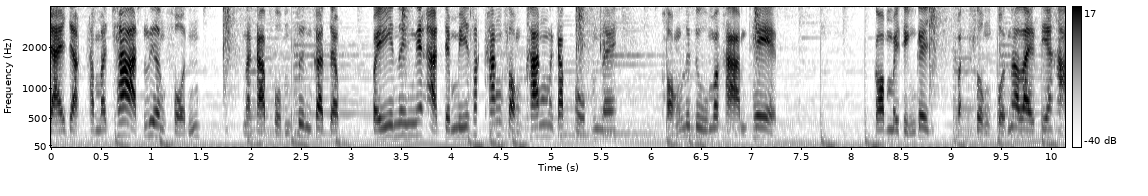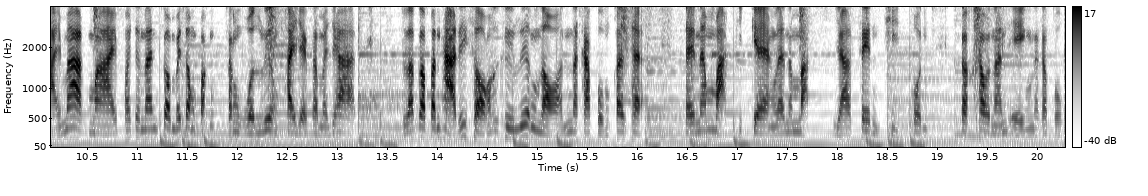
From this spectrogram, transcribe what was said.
จัยจากธรรมชาติเรื่องฝน นะครับผมซึ่งก็จะปีนึงเนี่ยอาจจะมีสักครั้งสองครั้งนะครับผมในของฤดูมะขามเทศ ก็ไม่ถึงกับส่งผลอะไรเสียหายมากมาย เพราะฉะนั้นก็ไม่ต้องกังวลเรื่องภัยจากธรรมชาติ แล้วก็ปัญหาที่สองก็คือเรื่องหนอนนะครับผมก็จะใช้น้ำหมักพริกแกงและน้ำหมักยาเส้นฉีดพ่นก็เข้านั้นเองนะครับผม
